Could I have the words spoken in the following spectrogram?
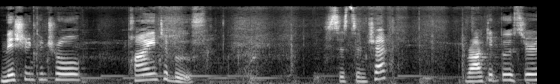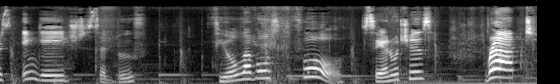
Mission control, Pine to Boof. System check. Rocket boosters engaged, said Boof. Fuel levels full. Sandwiches wrapped.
